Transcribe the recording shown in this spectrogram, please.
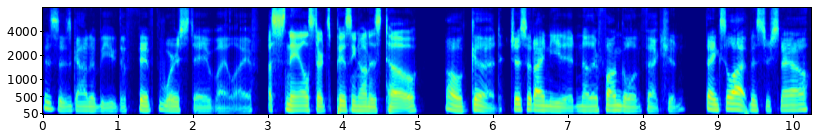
This has got to be the fifth worst day of my life. A snail starts pissing on his toe. Oh, good. Just what I needed. Another fungal infection. Thanks a lot, Mr. Snail.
